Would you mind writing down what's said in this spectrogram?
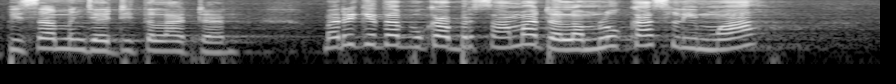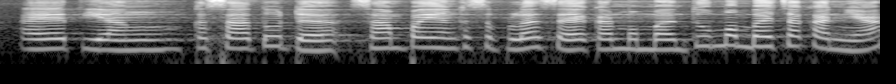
bisa menjadi teladan. Mari kita buka bersama dalam Lukas 5 ayat yang ke-1 sampai yang ke-11 saya akan membantu membacakannya.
